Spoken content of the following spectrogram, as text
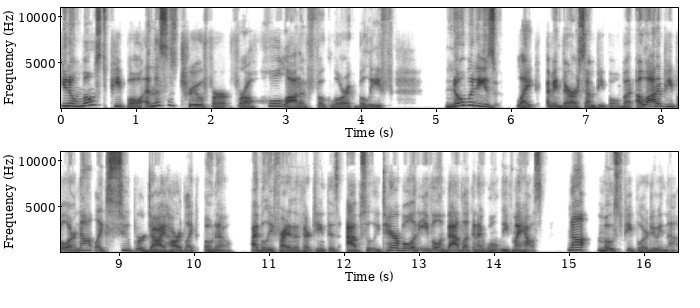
you know, most people, and this is true for for a whole lot of folkloric belief, nobody's like, I mean, there are some people, but a lot of people are not like super die hard, like, oh no, I believe Friday the 13th is absolutely terrible and evil and bad luck, and I won't leave my house. Not most people are doing that,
